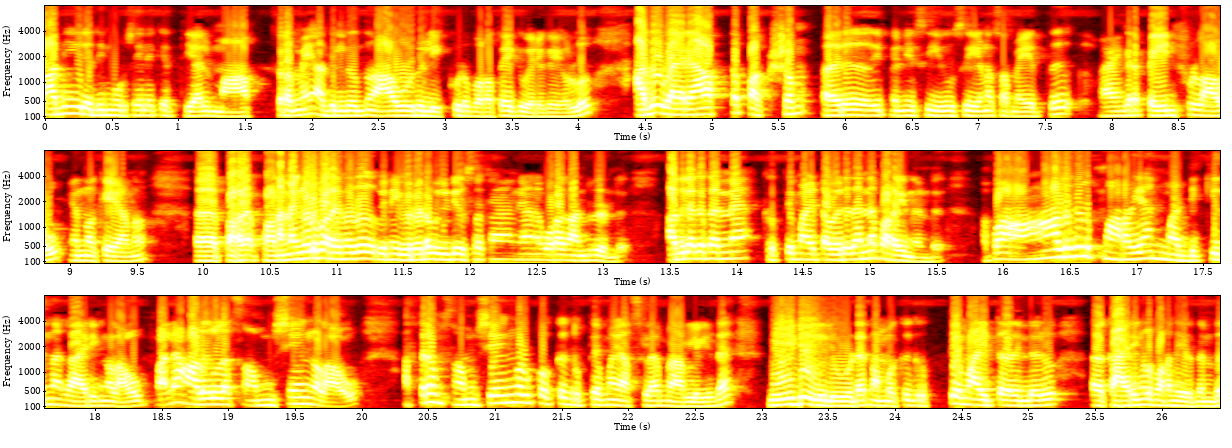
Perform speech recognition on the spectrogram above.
ആദ്യ രതിമൂർച്ചയിലേക്ക് എത്തിയാൽ മാത്രമേ അതിൽ നിന്ന് ആ ഒരു ലിക്വിഡ് പുറത്തേക്ക് വരികയുള്ളൂ. അത് വരാത്ത പക്ഷം അവർ ഈ പെനീസ് യൂസ് ചെയ്യണ സമയത്ത് ഭയങ്കര പെയിൻഫുൾ ആവും എന്നൊക്കെയാണ് പഠനങ്ങൾ പറയുന്നത്. പിന്നെ ഇവരുടെ വീഡിയോസൊക്കെ ഞാൻ കുറെ കണ്ടിട്ടുണ്ട്. അതിലൊക്കെ തന്നെ കൃത്യമായിട്ട് അവർ തന്നെ പറയുന്നുണ്ട്. അപ്പൊ ആളുകൾ പറയാൻ മടിക്കുന്ന കാര്യങ്ങളാവും പല ആളുകളുടെ സംശയങ്ങളാവും. അത്തരം സംശയങ്ങൾക്കൊക്കെ കൃത്യമായി അസ്ലാം മാർലിയുടെ വീഡിയോയിലൂടെ നമുക്ക് കൃത്യമായിട്ട് അതിന്റെ ഒരു കാര്യങ്ങൾ പറഞ്ഞു തരുന്നുണ്ട്.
